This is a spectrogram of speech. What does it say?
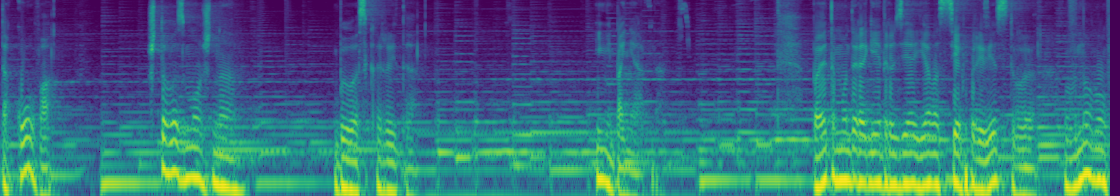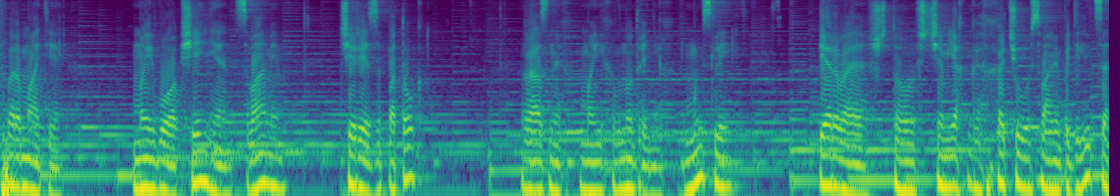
такого, что, возможно, было скрыто и непонятно. Поэтому, дорогие друзья, я вас всех приветствую в новом формате моего общения с вами через поток разных моих внутренних мыслей. Первое, что, с чем я хочу с вами поделиться,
